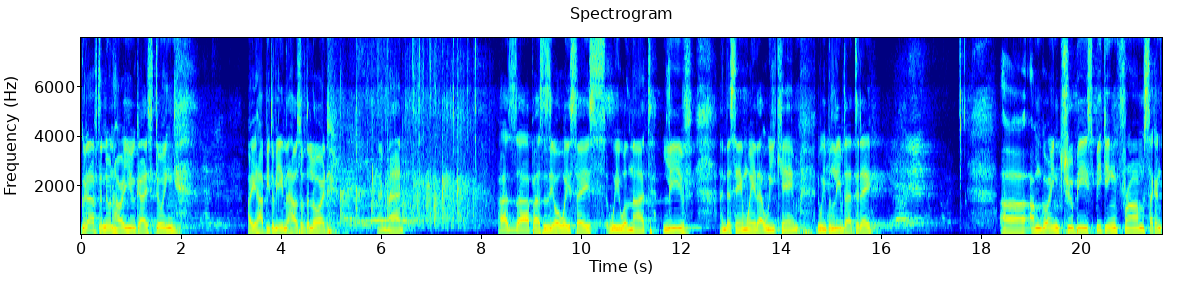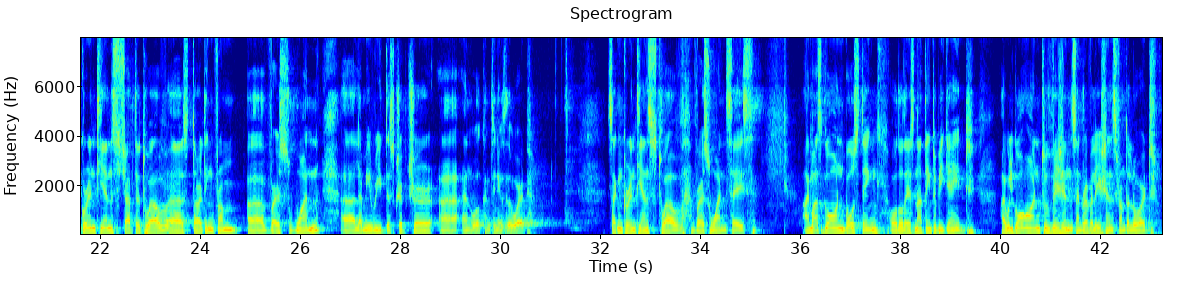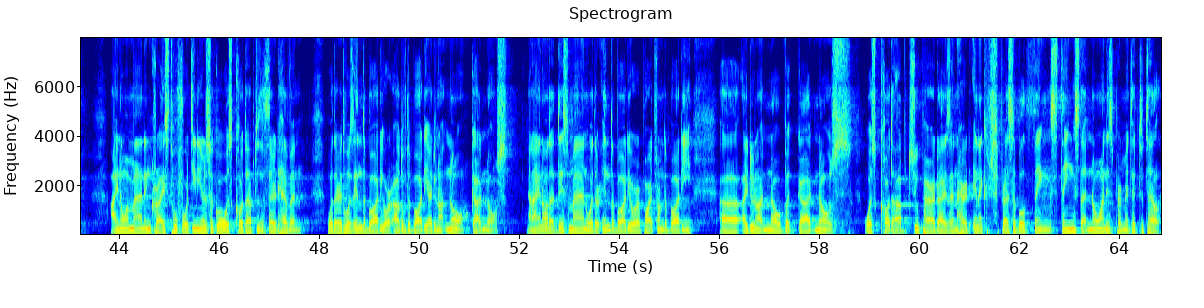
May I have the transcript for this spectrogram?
Good afternoon. How are you guys doing? Are you happy to be in the house of the Lord? Amen. As uh, Pastor Z always says, we will not leave in the same way that we came. Do we believe that today? Uh, I'm going to be speaking from Second Corinthians chapter 12, uh, starting from uh, verse 1. Uh, let me read the scripture uh, and we'll continue to the word. Second Corinthians 12, verse 1 says, I must go on boasting, although there's nothing to be gained. I will go on to visions and revelations from the Lord. I know a man in Christ who 14 years ago was caught up to the third heaven. Whether it was in the body or out of the body, I do not know. God knows. And I know that this man, whether in the body or apart from the body, uh, I do not know, but God knows, was caught up to paradise and heard inexpressible things, things that no one is permitted to tell.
